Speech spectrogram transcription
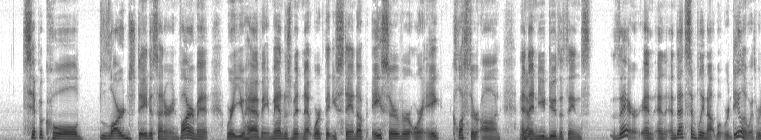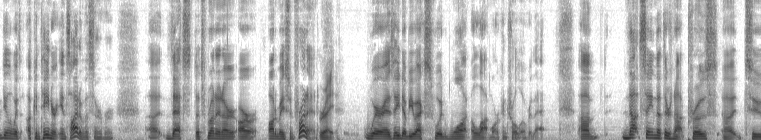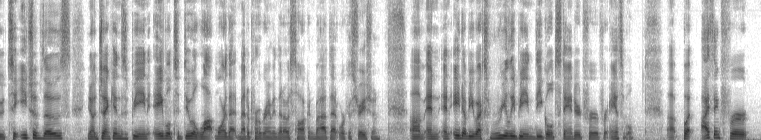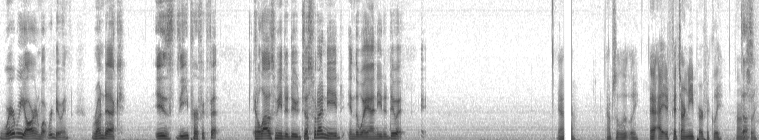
typical large data center environment where you have a management network that you stand up a server or a cluster on and Yeah. then you do the things there and, and and that's simply not what we're dealing with we're dealing with a container inside of a server uh, that's that's running our our automation front end Right. whereas AWX would want a lot more control over that. Um, not saying that there's not pros uh, to to each of those. You know, Jenkins being able to do a lot more of that meta programming that I was talking about, that orchestration, um, and and AWX really being the gold standard for for Ansible. Uh, but I think for where we are and what we're doing, Rundeck is the perfect fit. It allows me to do just what I need in the way I need to do it. Absolutely. It fits our need perfectly. Honestly.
